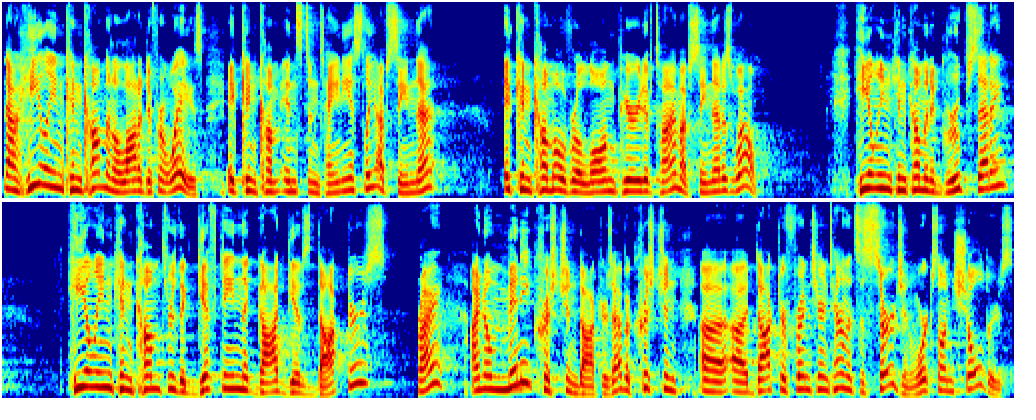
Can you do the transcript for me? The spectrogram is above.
Now, healing can come in a lot of different ways. It can come instantaneously, I've seen that. It can come over a long period of time, I've seen that as well. Healing can come in a group setting. Healing can come through the gifting that God gives doctors, right? I know many Christian doctors. I have a Christian uh, uh, doctor friend here in town that's a surgeon, works on shoulders,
